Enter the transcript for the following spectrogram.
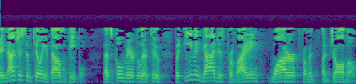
Okay, not just him killing a thousand people. That's a cool miracle there too. But even God just providing water from a, a jawbone.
